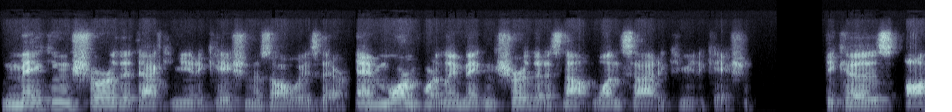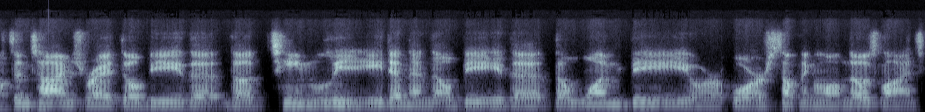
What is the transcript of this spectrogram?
making sure that that communication is always there. And more importantly, making sure that it's not one-sided communication. Because oftentimes, right, there'll be the the team lead and then there'll be the the 1B or or something along those lines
